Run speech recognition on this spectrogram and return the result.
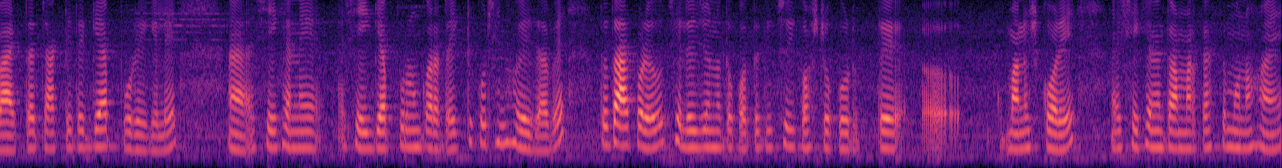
বা একটা চাকরিতে গ্যাপ পড়ে গেলে সেখানে সেই গ্যাপ পূরণ করাটা একটু কঠিন হয়ে যাবে। তো তারপরেও ছেলের জন্য তো কত কিছুই কষ্ট করতে মানুষ করে। সেখানে তো আমার কাছে মনে হয়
